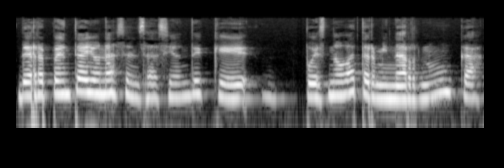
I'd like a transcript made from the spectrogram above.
De repente hay una sensación de que pues no va a terminar nunca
